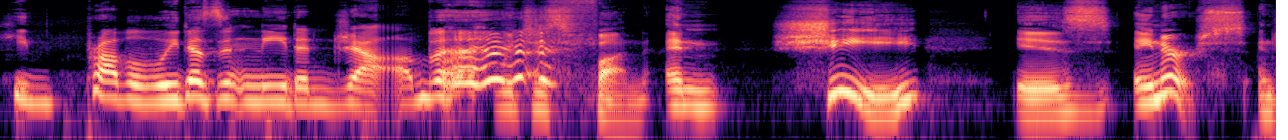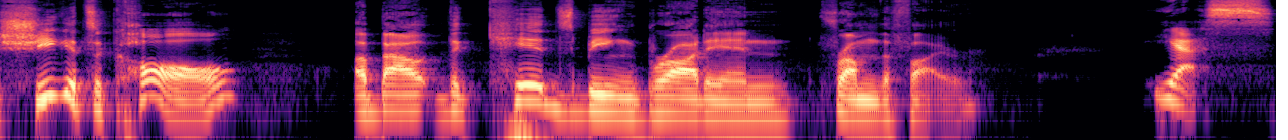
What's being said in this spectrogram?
He probably doesn't need a job. which is fun. And she is a nurse, and she gets a call about the kids being brought in from the fire. yes.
